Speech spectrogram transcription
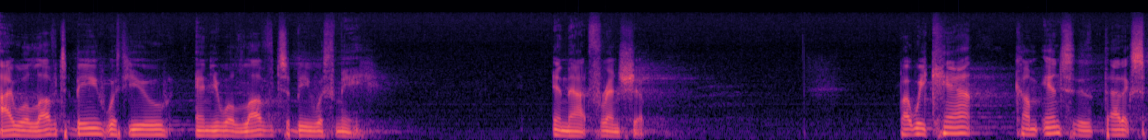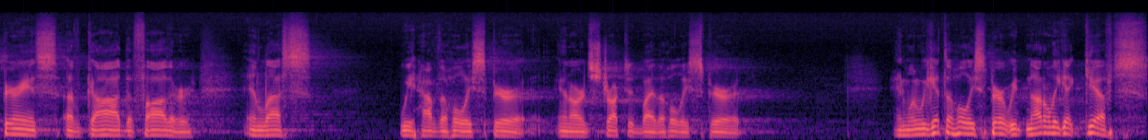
I will love to be with you, and you will love to be with me in that friendship. But we can't come into that experience of God the Father unless we have the Holy Spirit and are instructed by the Holy Spirit. And when we get the Holy Spirit, we not only get gifts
